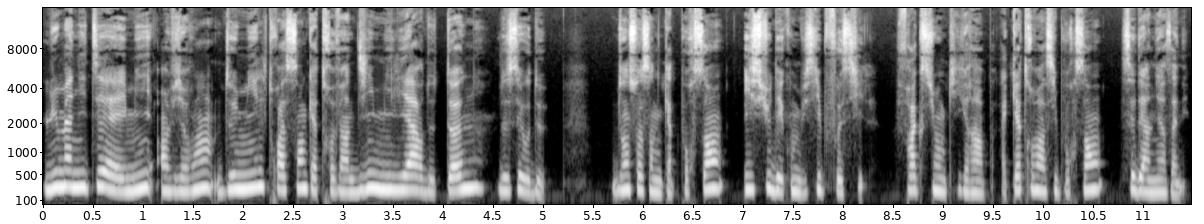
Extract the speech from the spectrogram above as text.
l'humanité a émis environ 2390 milliards de tonnes de CO2, dont 64% issus des combustibles fossiles, fraction qui grimpe à 86% ces dernières années.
